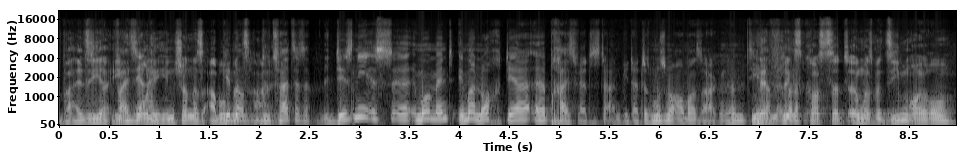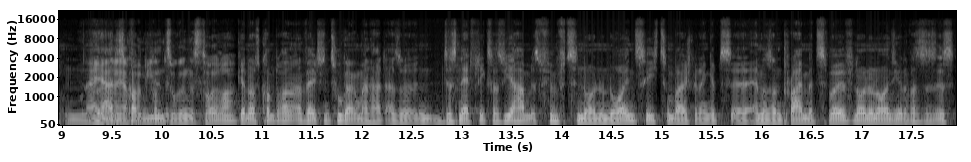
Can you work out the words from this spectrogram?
Weil sie ja Weil sie ohnehin ein- schon das Abo genau, bezahlen. Du zahlst das, Disney ist äh, im Moment immer noch der äh, preiswerteste Anbieter. Das muss man auch mal sagen. Ne? Netflix kostet irgendwas mit 7 Euro. Naja, das kommt- Familienzugang ist teurer. Genau, es kommt dran, an welchen Zugang man hat. Also das Netflix, was wir haben, ist 15,99 zum Beispiel. Dann gibt es äh, Amazon Prime mit 12,99 oder was es ist.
